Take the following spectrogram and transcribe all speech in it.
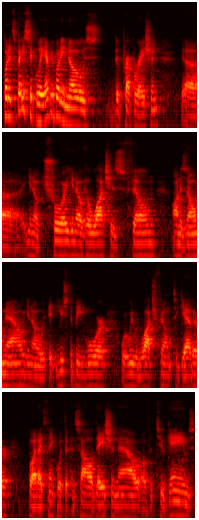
But it's basically everybody knows the preparation. Uh, you know, Troy. You know, he'll watch his film on his own now. You know, it, it used to be more where we would watch film together. But I think with the consolidation now of the two games,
